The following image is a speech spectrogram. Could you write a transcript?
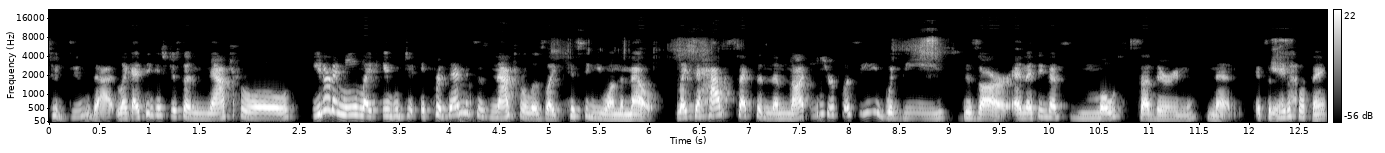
to do that. Like I think it's just a natural. You know what I mean? Like it would ju- for them, it's as natural as like kissing you on the mouth. Like to have sex and them not eat your pussy would be bizarre. And I think that's most Southern men. It's a Yeah. beautiful thing.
